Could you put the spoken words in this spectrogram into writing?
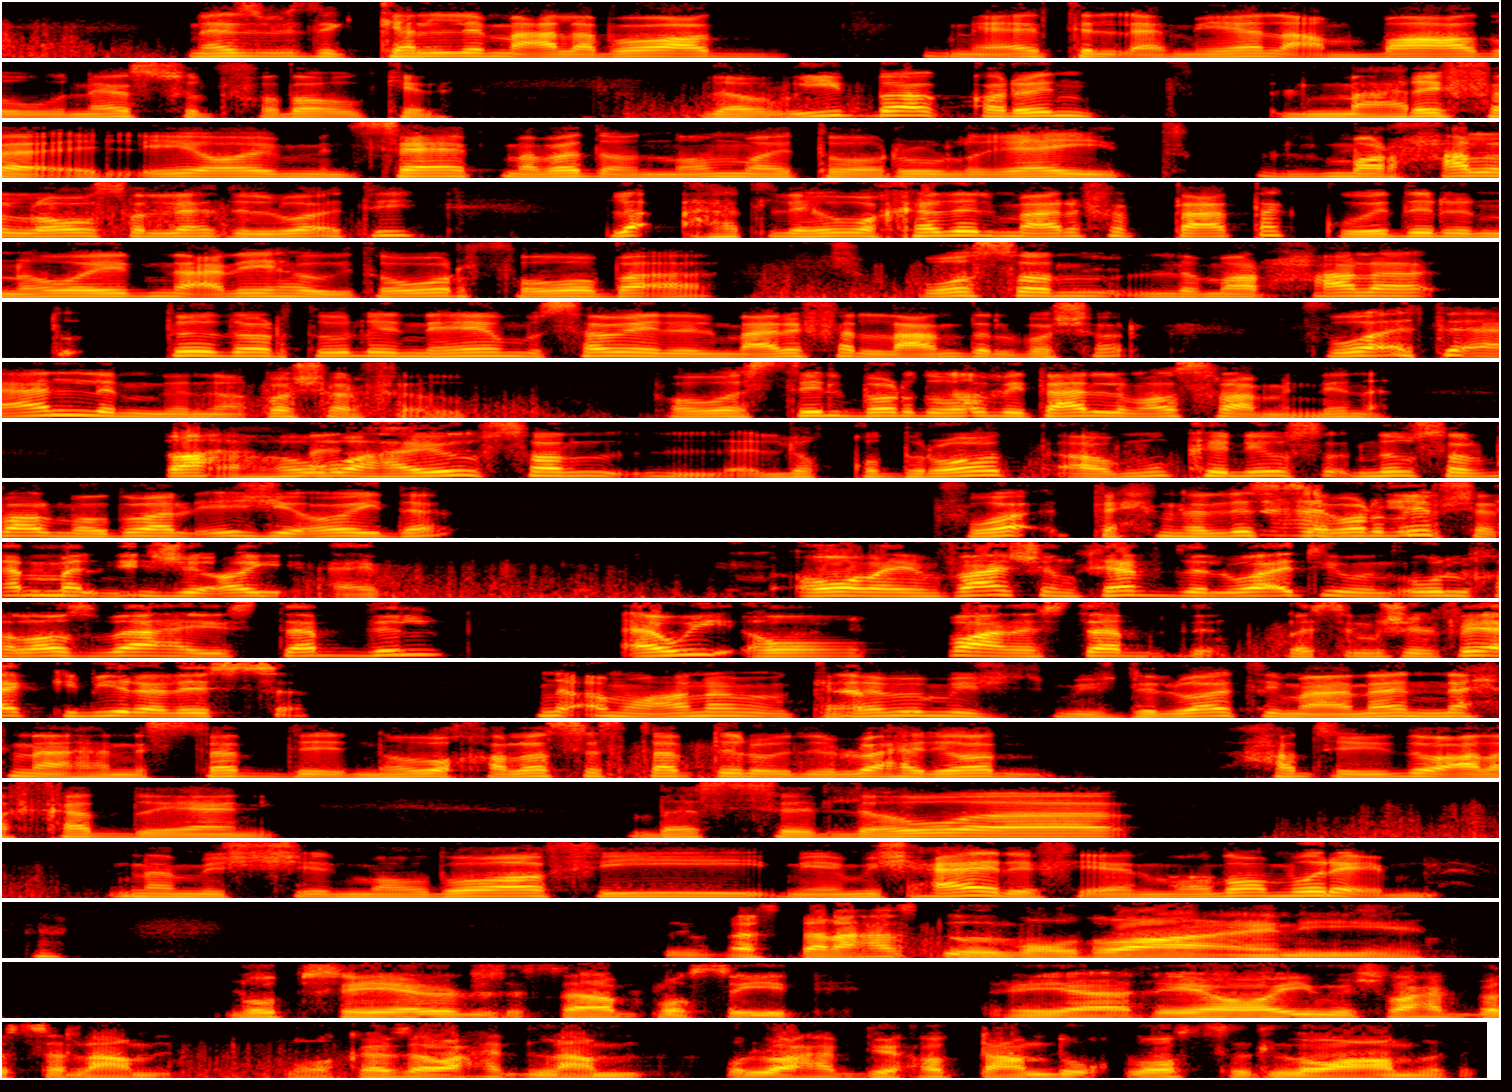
ناس بتتكلم على بعد مئات الأميال عن بعض وناس في الفضاء وكده. لو جيت بقى قارنت المعرفة ال AI من ساعة ما بدأوا إن هم يطوروه لغاية المرحلة اللي هو وصل لها دلوقتي لأ هتلاقيه هو خد المعرفة بتاعتك وقدر إن هو يبني عليها ويطور فهو بقى وصل لمرحلة تقدر تقول إن هي مساوية للمعرفة اللي عند البشر في وقت أقل من البشر خدوه فهو ستيل برضه هو بيتعلم أسرع مننا. صح هو بس هيوصل لقدرات أو ممكن يوصل نوصل بقى لموضوع ال AGI ده في وقت إحنا لسه برضه مش لما ال AGI هو ما ينفعش نخاف دلوقتي ونقول خلاص بقى هيستبدل قوي. هو طبعا استبدل بس مش الفئة الكبيرة لسه. لا ما أنا كلامي مش مش دلوقتي معناه إن إحنا هنستبدل إن هو خلاص استبدل وإن الواحد يقعد حاطط إيده على خده يعني. بس اللي هو أنا مش الموضوع فيه يعني مش عارف يعني الموضوع مرعب. بس أنا حاسس إن الموضوع يعني not fair لسبب بسيط. هي ال AI مش واحد بس اللي عامله هو كذا واحد اللي عامله. كل واحد بيحط عنده خلاصة اللي هو عمله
